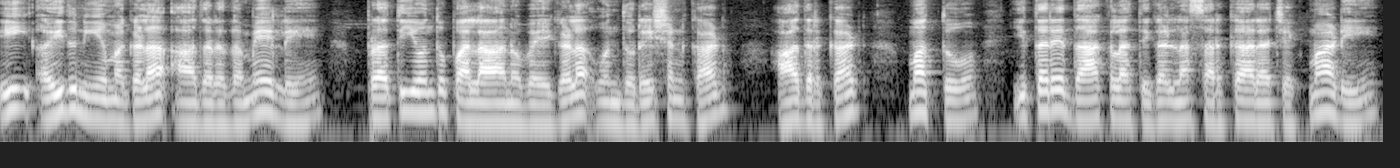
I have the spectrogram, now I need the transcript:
ಈ ಐದು ನಿಯಮಗಳ ಆಧಾರದ ಮೇಲೆ ಪ್ರತಿಯೊಂದು ಫಲಾನುಭವಿಗಳ ಒಂದು ರೇಷನ್ ಕಾರ್ಡ್ ಆಧಾರ್ ಕಾರ್ಡ್ ಮತ್ತು ಇತರೆ ದಾಖಲಾತಿಗಳನ್ನ ಸರ್ಕಾರ ಚೆಕ್ ಮಾಡಿ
